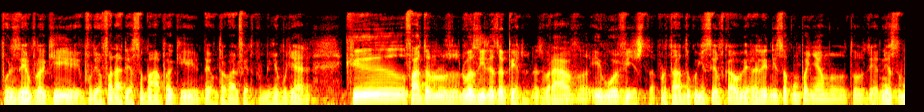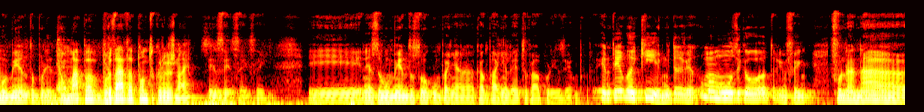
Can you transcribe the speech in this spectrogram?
por exemplo, aqui, por eu falar desse mapa aqui, é um trabalho feito por minha mulher, que faltam-nos duas ilhas apenas, Brava e Boa Vista. Portanto, conhecemos Cabo Verde. Além disso, acompanhamos todos os dias. Neste momento, por exemplo... É um mapa bordado a ponto cruz, não é? Sim, sim, sim, sim e nesse momento estou a acompanhar a campanha eleitoral, por exemplo. Entendo aqui, muitas vezes, uma música ou outra, enfim, funaná,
